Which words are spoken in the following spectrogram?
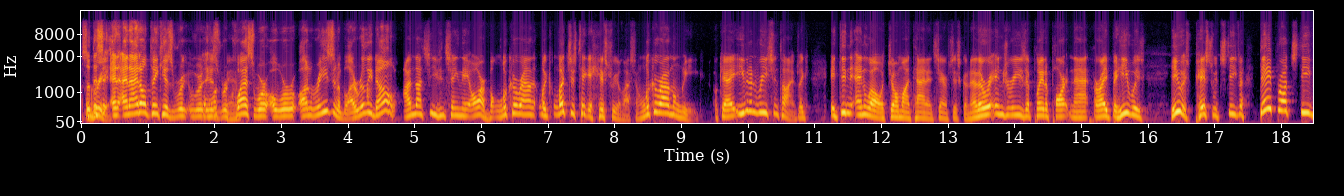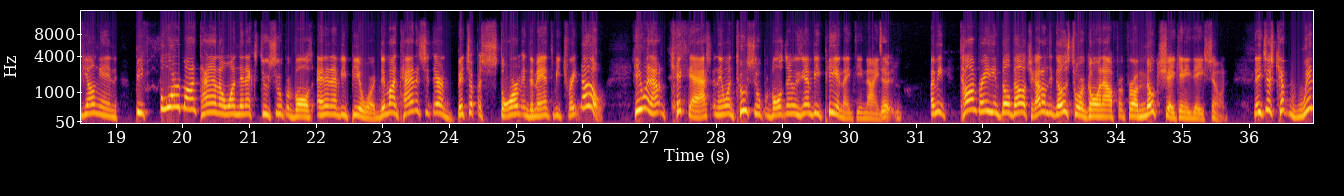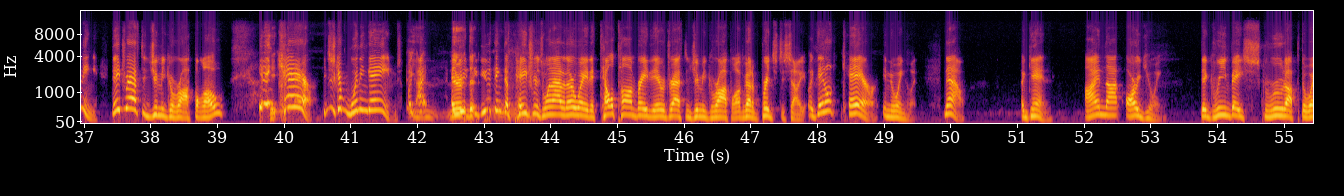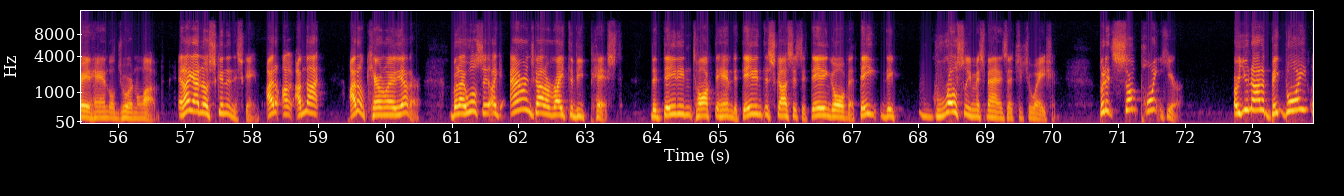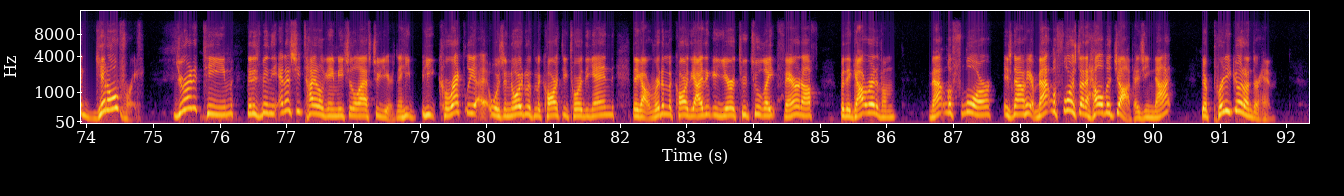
So Agreed. this and, and I don't think his re, his look, requests were were unreasonable. I really don't. I'm not even saying they are, but look around. Like let's just take a history lesson. Look around the league. Okay, even in recent times, like it didn't end well with Joe Montana in San Francisco. Now there were injuries that played a part in that. All right, but he was he was pissed with Steve. They brought Steve Young in before Montana won the next two Super Bowls and an MVP award. Did Montana sit there and bitch up a storm and demand to be traded? No. He went out and kicked ass and they won two Super Bowls and he was the MVP in 1990. Dude. I mean, Tom Brady and Bill Belichick, I don't think those two are going out for, for a milkshake any day soon. They just kept winning. They drafted Jimmy Garoppolo. He didn't care. He just kept winning games. Like, I, you, if you think the Patriots went out of their way to tell Tom Brady they were drafting Jimmy Garoppolo, I've got a bridge to sell you. Like, they don't care in New England. Now, again, I'm not arguing that Green Bay screwed up the way it handled Jordan Love, and I got no skin in this game. I don't. I, I'm not. I don't care one way or the other. But I will say, like, Aaron's got a right to be pissed that they didn't talk to him, that they didn't discuss this, that they didn't go over that. They they grossly mismanaged that situation. But at some point here, are you not a big boy? Like, get over it. You're on a team that has been the NFC title game each of the last two years. Now, he he correctly uh, was annoyed with McCarthy toward the end. They got rid of McCarthy, I think a year or two too late. Fair enough. But they got rid of him. Matt LaFleur is now here. Matt LaFleur has done a hell of a job, has he not? They're pretty good under him.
